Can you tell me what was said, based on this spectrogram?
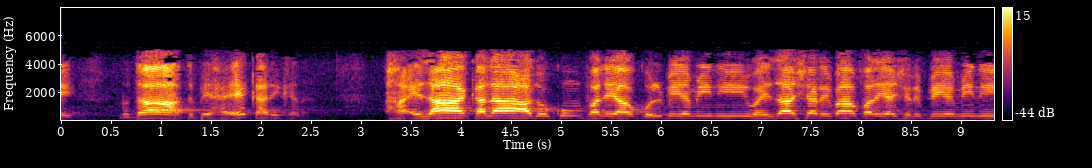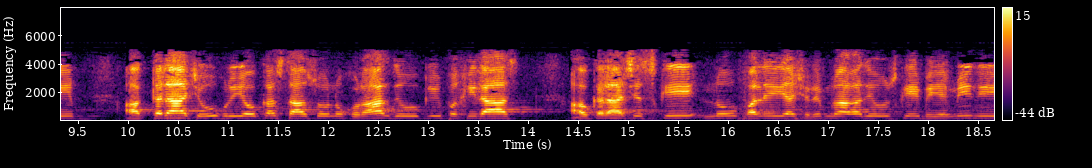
کوي نو دا د بهای کاری کنه اذا کلا عدکم فلیاکل بیمینی و اذا شربا فلیشرب بیمینی اکلا چې اوخري یو کس تاسو نو خوراک دیو کی په خلاص او کلا چې اسکی نو فلیشرب نو هغه دیو اسکی بیمینی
